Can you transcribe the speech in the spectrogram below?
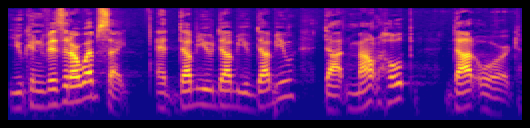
you can visit our website at www.mounthope.org.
